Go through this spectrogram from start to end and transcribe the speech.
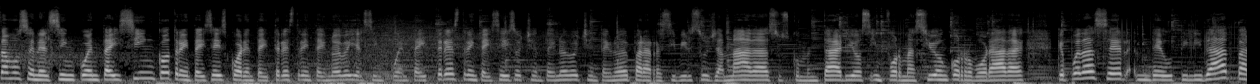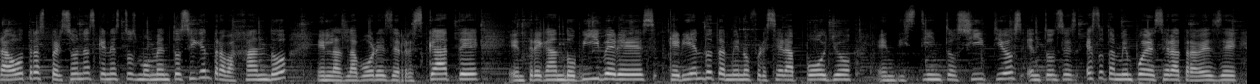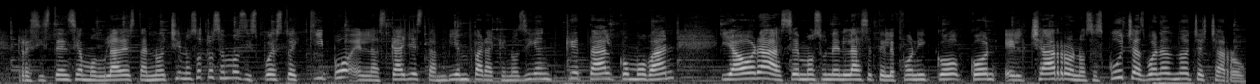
Estamos en el 55 36 43 39 y el 53 36 89 89 para recibir sus llamadas, sus comentarios, información corroborada que pueda ser de utilidad para otras personas que en estos momentos siguen trabajando en las labores de rescate, entregando víveres, queriendo también ofrecer apoyo en distintos sitios. Entonces, esto también puede ser a través de resistencia modulada esta noche y nosotros hemos dispuesto equipo en las calles también para que nos digan qué tal, cómo van. Y ahora hacemos un enlace telefónico con el Charro. ¿Nos escuchas? Buenas noches, Charro.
